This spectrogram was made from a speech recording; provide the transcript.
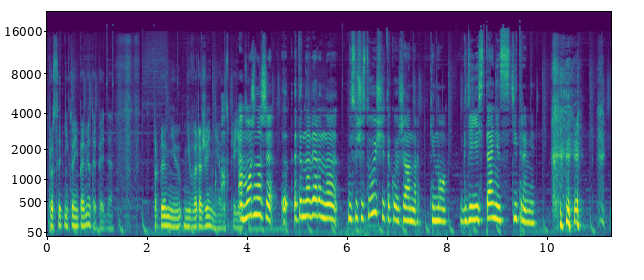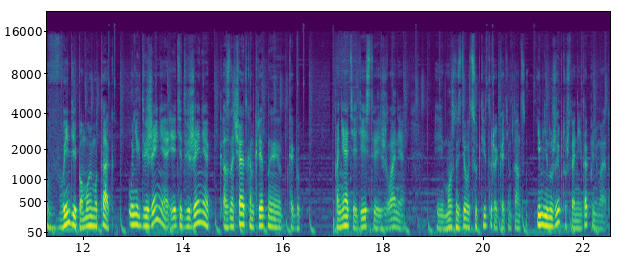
просто это никто не поймет опять, да. Проблема не, не в выражении, а в восприятии. А можно же... э, Это, наверное, несуществующий такой жанр кино, где есть танец с титрами. В Индии, по-моему, так. У них движения, и эти движения означают конкретные как бы понятия, действия и желания. И можно сделать субтитры к этим танцам. Им не нужны, потому что они и так понимают.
